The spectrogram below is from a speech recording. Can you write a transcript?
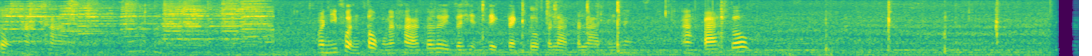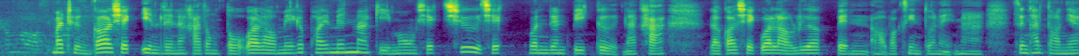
ส่งหาทาง วันนี้ฝนตกนะคะ ก็เลยจะเห็นเด็กแต่งตัวประหลาดประหลาดนิดนึง อะไปก็ มาถึงก็เช็คอินเลยนะคะ ตรงโต๊ะว่าเราเมค a พอยเมนต์มากี่โมง เช็คชื่อเช็ควันเดือนปีเกิดนะคะ แล้วก็เช็คว่าเราเลือกเป็นเอ่อวัคซีนตัวไหนมา ซึ่งขั้นตอนเนี้ย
